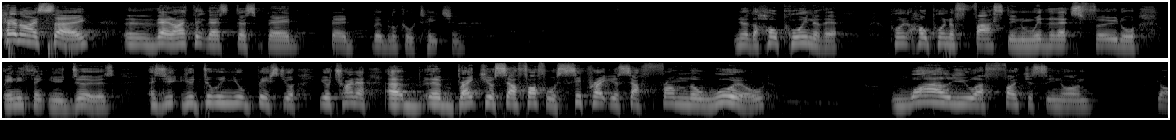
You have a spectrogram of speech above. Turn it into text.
Can I say that I think that's just bad bad biblical teaching. You know, the whole point of that, point, whole point of fasting, whether that's food or anything you do, is, is you, are doing your best. You're, you're trying to uh, uh, break yourself off or separate yourself from the world while you are focusing on God.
